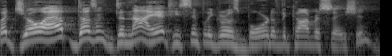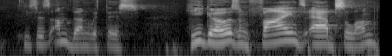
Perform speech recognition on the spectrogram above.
But Joab doesn't deny it. He simply grows bored of the conversation. He says, I'm done with this. He goes and finds Absalom,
